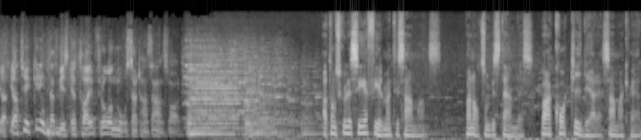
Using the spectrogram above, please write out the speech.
Jag, jag tycker inte att vi ska ta ifrån Mozart hans ansvar. Att de skulle se filmen tillsammans var något som bestämdes bara kort tidigare samma kväll.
